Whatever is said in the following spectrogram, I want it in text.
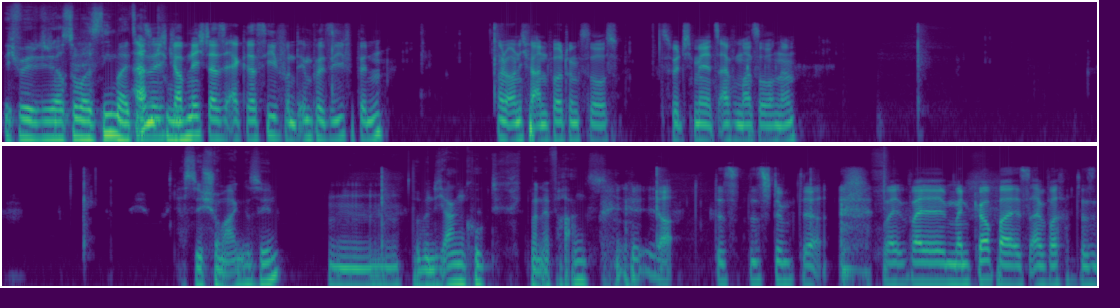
Ich würde dir doch sowas niemals also ich glaube antun. nicht, dass ich aggressiv und impulsiv bin. Und auch nicht verantwortungslos. Das würde ich mir jetzt einfach mal so, ne? Du dich schon mal angesehen? Hm, Wenn man dich anguckt, kriegt man einfach Angst. ja, das, das stimmt, ja. Weil, weil mein Körper ist einfach, das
